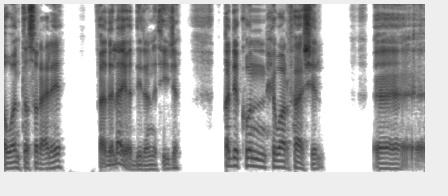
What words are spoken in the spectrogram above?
أو أنتصر عليه فهذا لا يؤدي إلى نتيجة قد يكون حوار فاشل آه،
